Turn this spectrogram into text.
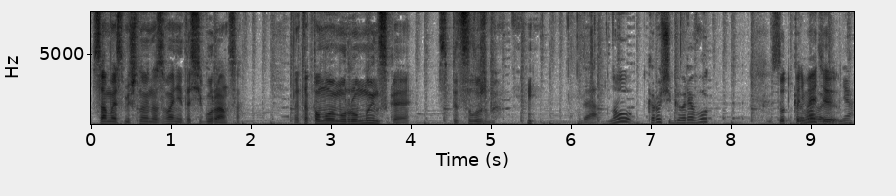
самое смешное название это Сигуранца. Это, по-моему, румынская спецслужба. Да. Ну, короче говоря, вот. Тут, понимаете, гибня.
